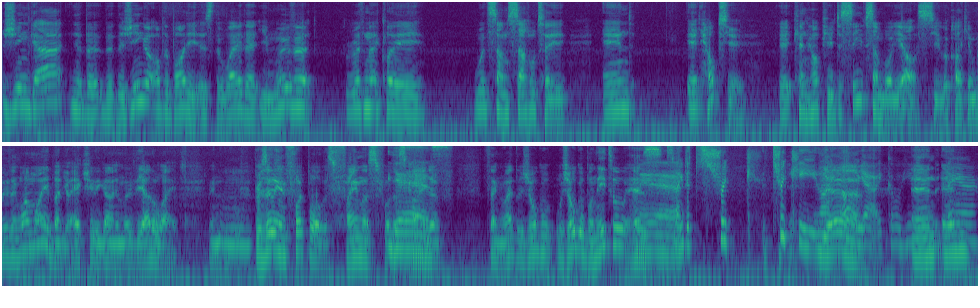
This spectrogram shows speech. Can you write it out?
ginga, you know, the, the the ginga of the body is the way that you move it rhythmically with some subtlety, and it helps you. It can help you deceive somebody else. You look like you're moving one way, but you're actually going to move the other way. And mm. Brazilian football is famous for this kind of thing, right? The jogo, o jogo bonito has Yeah. It's like the trick, tricky. Like, oh, Yeah. oh yeah, I go here, And- there. and-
